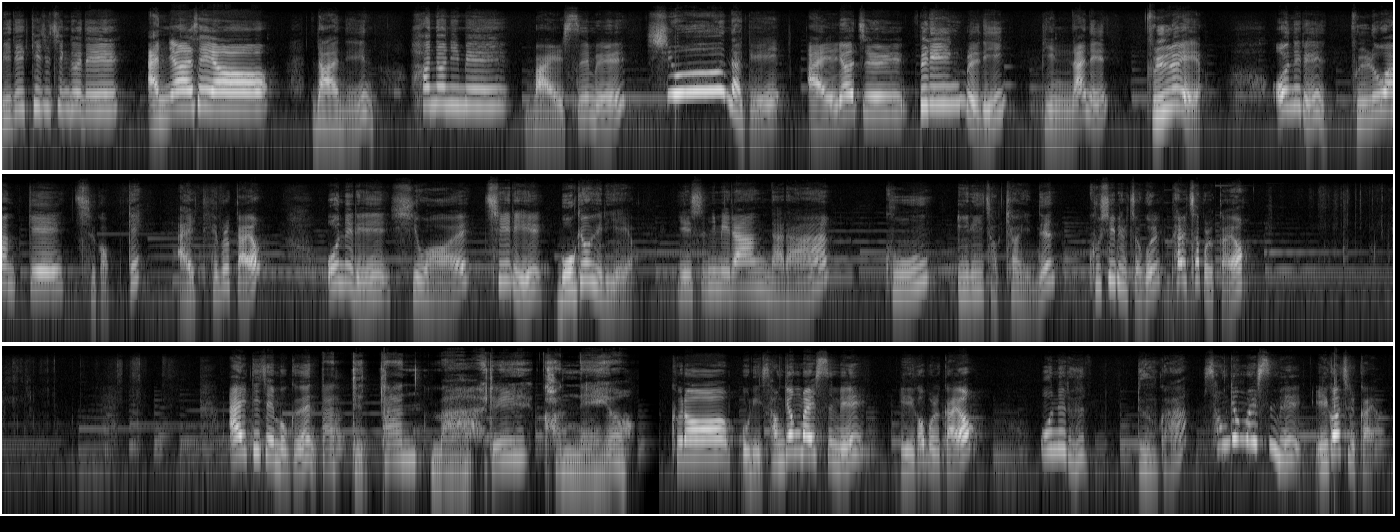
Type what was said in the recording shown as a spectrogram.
미들키즈 친구들, 안녕하세요. 나는 하나님의 말씀을 시원하게 알려줄 블링블링 빛나는 블루예요. 오늘은 블루와 함께 즐겁게 알트 해볼까요? 오늘은 10월 7일 목요일이에요. 예수님이랑 나랑 9, 1이 적혀 있는 91쪽을 펼쳐볼까요? RT 제목은 따뜻한 말을 건네요. 그럼 우리 성경 말씀을 읽어볼까요? 오늘은 누가 성경 말씀을 읽어줄까요?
